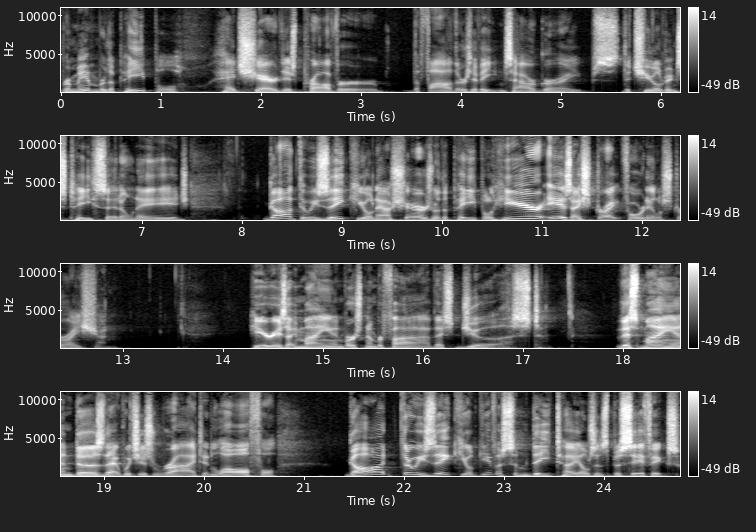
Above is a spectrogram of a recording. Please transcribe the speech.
Remember, the people had shared this proverb the fathers have eaten sour grapes, the children's teeth set on edge. God, through Ezekiel, now shares with the people here is a straightforward illustration. Here is a man, verse number five, that's just. This man does that which is right and lawful. God, through Ezekiel, give us some details and specifics.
